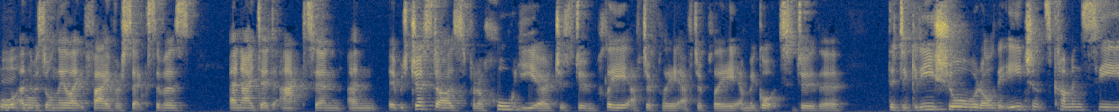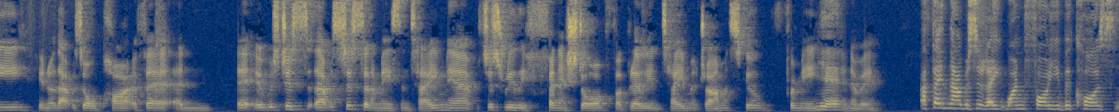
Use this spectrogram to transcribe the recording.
Oh, and there was only like five or six of us, and I did acting, and it was just us for a whole year, just doing play after play after play, and we got to do the the degree show where all the agents come and see. You know, that was all part of it, and it, it was just that was just an amazing time. Yeah, it just really finished off a brilliant time at drama school for me. Yeah. anyway. I think that was the right one for you because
